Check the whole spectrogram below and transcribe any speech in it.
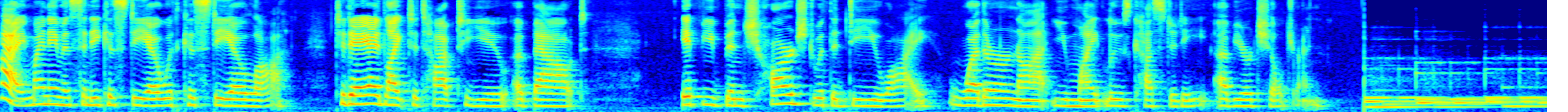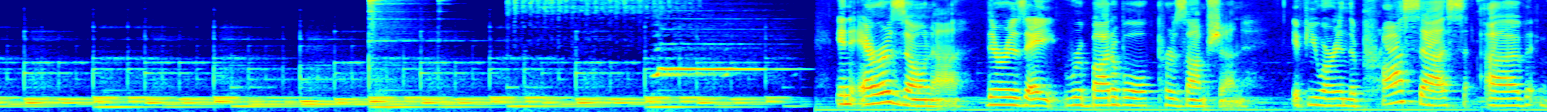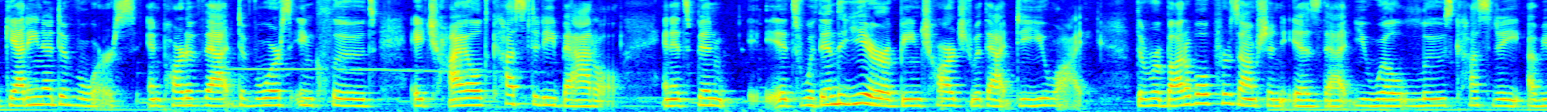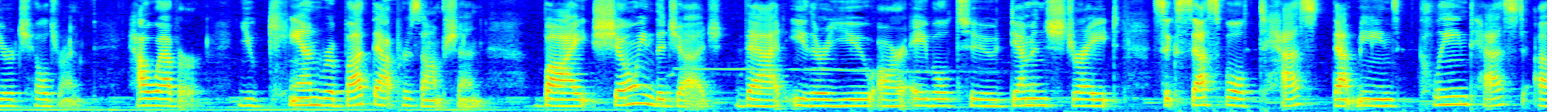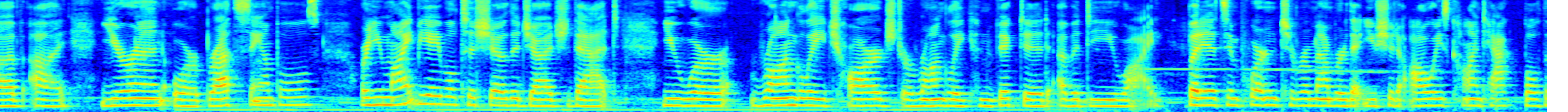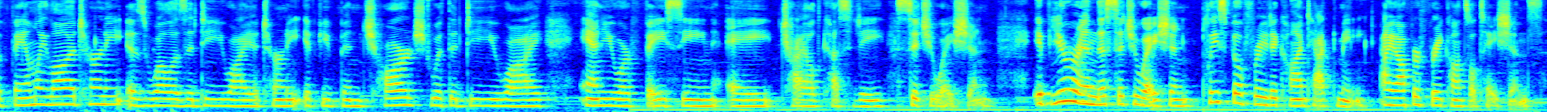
Hi, my name is Cindy Castillo with Castillo Law. Today I'd like to talk to you about if you've been charged with a DUI, whether or not you might lose custody of your children. In Arizona, there is a rebuttable presumption if you are in the process of getting a divorce, and part of that divorce includes a child custody battle, and it's been it's within the year of being charged with that DUI. The rebuttable presumption is that you will lose custody of your children. However, you can rebut that presumption by showing the judge that either you are able to demonstrate successful test, that means clean test of uh, urine or breath samples, or you might be able to show the judge that you were wrongly charged or wrongly convicted of a DUI. But it's important to remember that you should always contact both a family law attorney as well as a DUI attorney if you've been charged with a DUI and you are facing a child custody situation. If you're in this situation, please feel free to contact me. I offer free consultations.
